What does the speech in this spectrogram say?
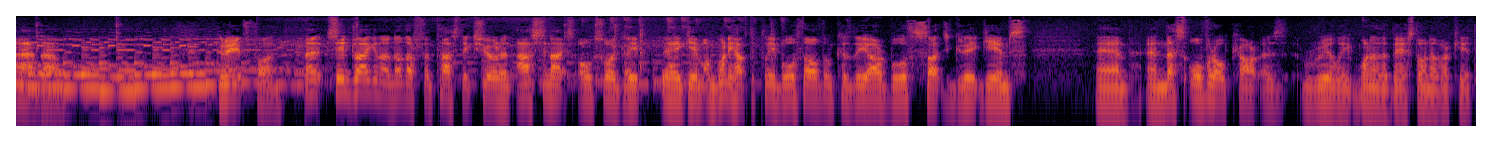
Ah, damn. Great fun. Now, Saint Dragon, another fantastic shooter, and Astyanax, also a great uh, game. I'm going to have to play both of them because they are both such great games. Um, and this overall cart is really one of the best on Evercade.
